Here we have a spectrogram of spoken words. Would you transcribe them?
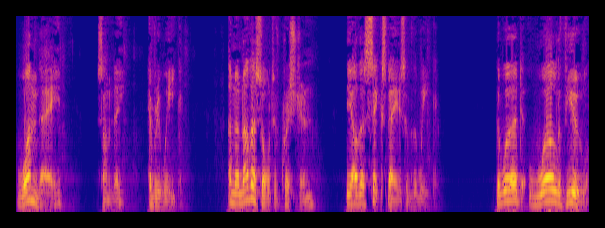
one day, Sunday, every week, and another sort of Christian the other six days of the week. The word worldview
